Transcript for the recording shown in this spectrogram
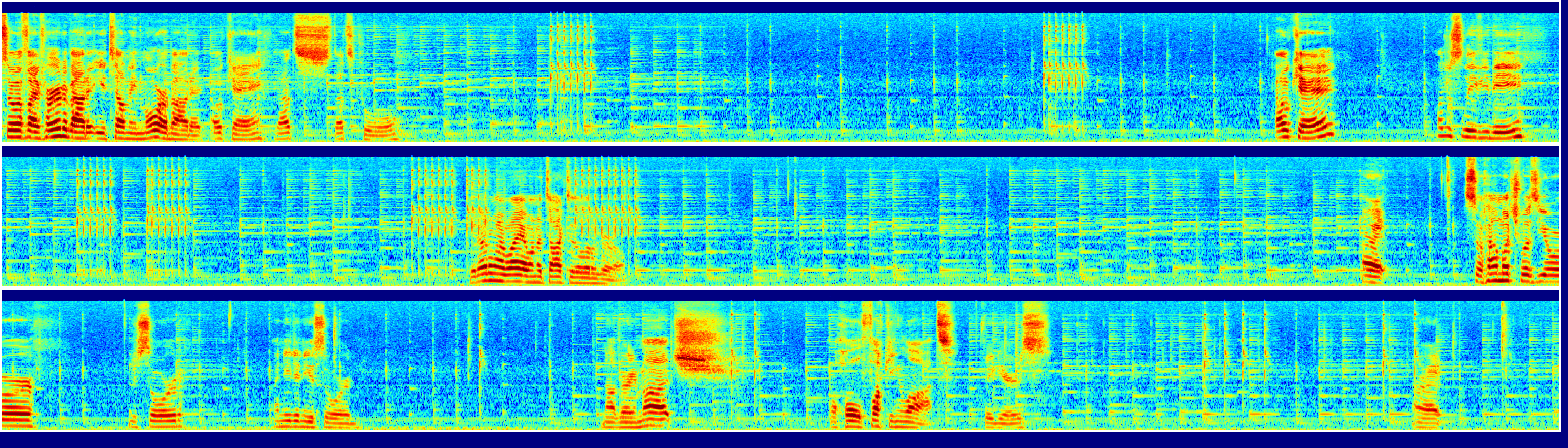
So if I've heard about it, you tell me more about it. Okay, that's that's cool. Okay. I'll just leave you be. Get out of my way, I want to talk to the little girl. Alright. So how much was your your sword? I need a new sword. Not very much. A whole fucking lot. Figures. Alright.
